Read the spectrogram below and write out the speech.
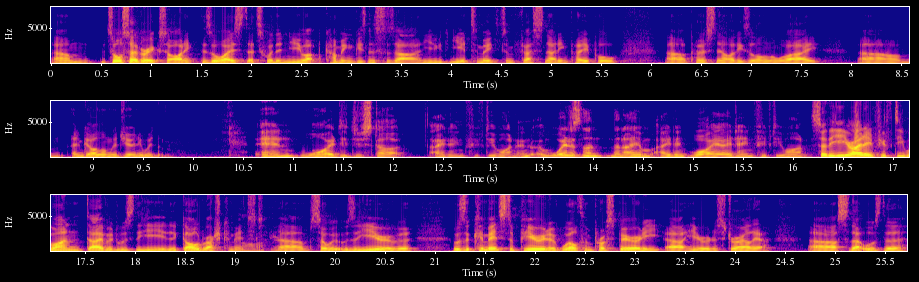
Um, it's also very exciting. There's always, that's where the new upcoming businesses are. You get to meet some fascinating people, uh, personalities along the way, um, and go along the journey with them. And why did you start 1851? And where does the, the name 18, why 1851? So the year 1851, David, was the year the gold rush commenced. Um, so it was a year of a, it was a commenced a period of wealth and prosperity uh, here in Australia. Uh, so that was the,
